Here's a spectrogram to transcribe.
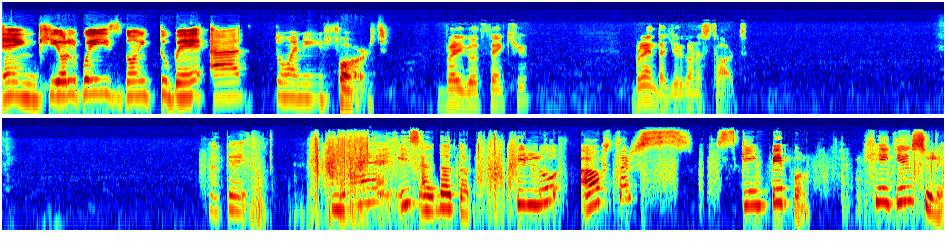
and he always going to bed at 24th. Very good, thank you. Brenda, you're going to start. Okay. Brian is a doctor. He look after skin people. He usually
